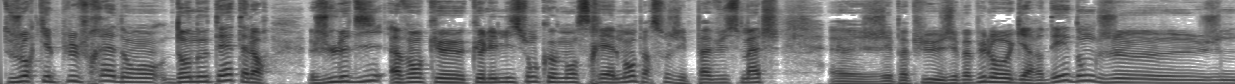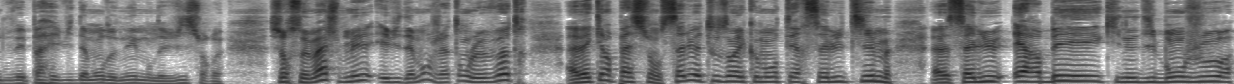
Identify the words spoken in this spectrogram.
toujours qui est le plus frais dans, nos têtes. Alors, je le dis avant que, l'émission commence réellement. Perso, j'ai pas vu ce match, euh, j'ai pas pu, pas pu le regarder, donc je, ne vais pas évidemment donner mon avis sur sur ce match, mais évidemment, j'attends le vôtre avec impatience. Salut à tous dans les commentaires, salut Tim, euh, salut RB qui nous dit bonjour,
